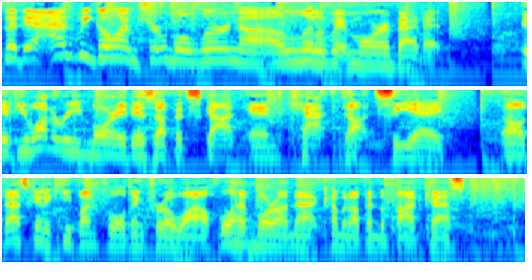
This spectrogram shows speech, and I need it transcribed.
but as we go, I'm sure we'll learn a, a little bit more about it. If you want to read more, it is up at scottandcat.ca. Oh, that's going to keep unfolding for a while. We'll have more on that coming up in the podcast.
